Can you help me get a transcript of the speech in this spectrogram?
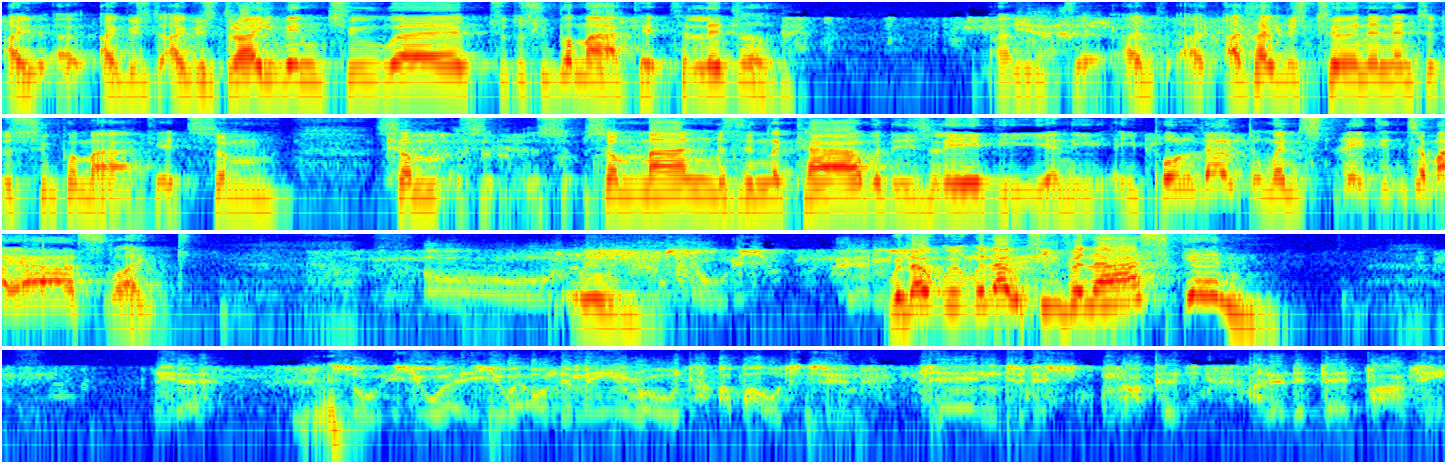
I, I, I was I was driving to uh, to the supermarket to Lidl, and uh, I, I, as I was turning into the supermarket, some some some man was in the car with his lady, and he, he pulled out and went straight into my ass, like. Oh, so... Um, without without even asking. Yeah. So you were you were on the main road about to turn into the supermarket, and then the third party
